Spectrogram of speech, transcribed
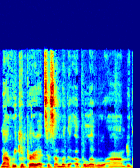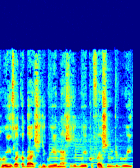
Now, if we compare that to some of the upper level um, degrees, like a bachelor's degree, a master's degree, a professional degree,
